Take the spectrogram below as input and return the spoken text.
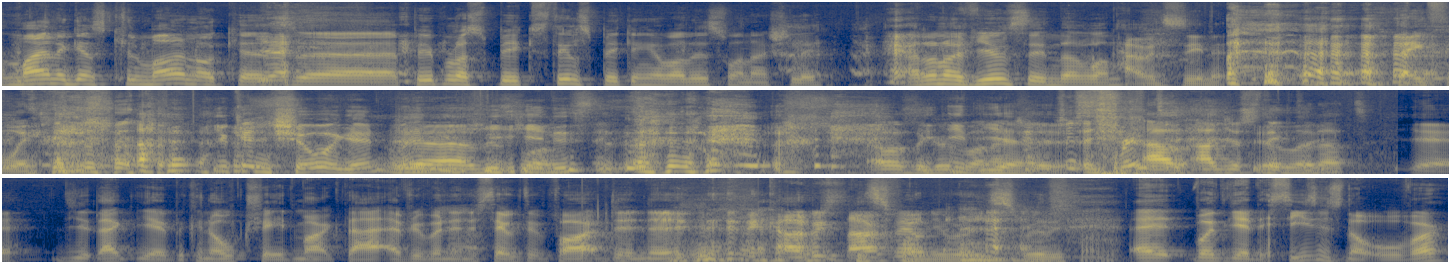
Mine against Kilmarnock, as uh, people are speak, still speaking about this one actually. I don't know if you've seen that one. I haven't seen it. Thankfully. You can show again. Maybe Yeah, he- this he one. needs to- That was a good one. Yeah. actually. I'll, I'll just stick Yeah, to like- that. Yeah, you, like yeah, we can all trademark that. Everyone in the Celtic Park doing the, the Carlo Starfelt. It's funny, but it's really fun. Uh, but yeah, the season's not over.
